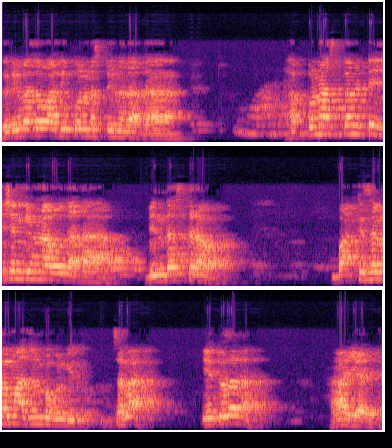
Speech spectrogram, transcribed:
गरीबाचा वाली कोण नसतोय ना दादा? आपण असताना टेन्शन घेऊन आहो दादा. बिंदास्त राहा. बाकी सगळं माझं बघून घेतो. चला येतो दादा. हा या या.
